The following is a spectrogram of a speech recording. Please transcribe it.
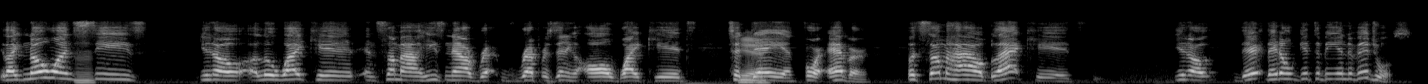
Like no one mm. sees you know a little white kid and somehow he's now re- representing all white kids today yeah. and forever. But somehow black kids, you know, they they don't get to be individuals.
